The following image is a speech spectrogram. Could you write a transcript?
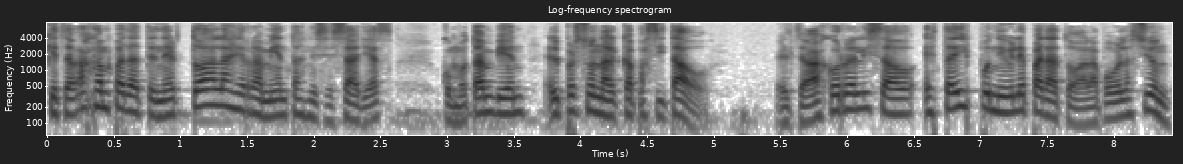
que trabajan para tener todas las herramientas necesarias, como también el personal capacitado. El trabajo realizado está disponible para toda la población,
